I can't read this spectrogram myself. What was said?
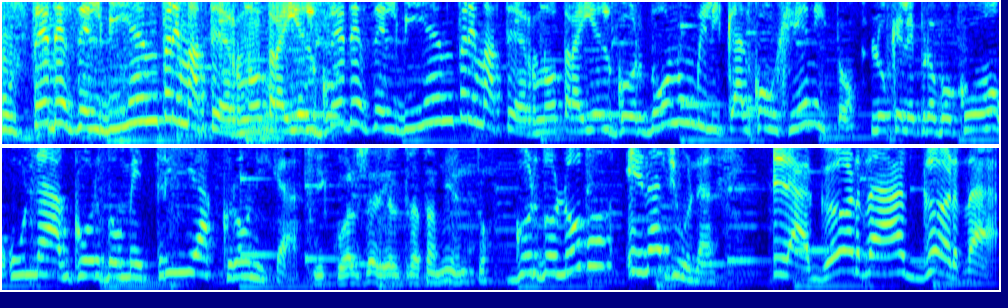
Usted desde el vientre materno traía el Usted desde el vientre materno traía el gordón umbilical congénito, lo que le provocó una gordometría crónica. ¿Y cuál sería el tratamiento? Gordolobo en ayunas. La gorda gorda.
